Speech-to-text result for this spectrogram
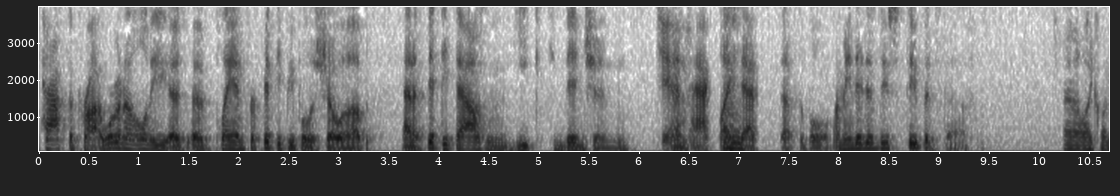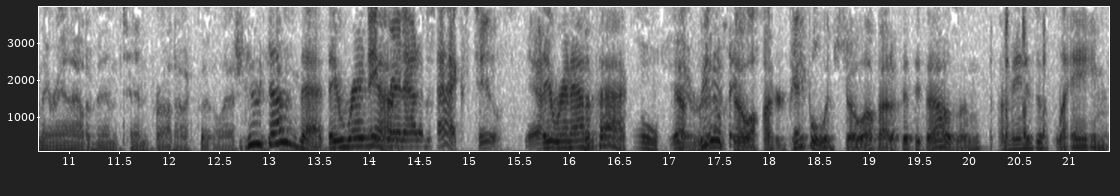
half the pro. We're going to only uh, uh, plan for fifty people to show up at a fifty thousand geek convention Yeah. and act like Mm. that's acceptable. I mean, they just do stupid stuff. Kind of like when they ran out of M10 product that last Who year. does that? They ran. They yeah, ran out of packs too. Yeah. They ran out of packs. Oh, yeah, okay, we really? didn't know hundred people would show up out of fifty thousand. I mean, it's just lame.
